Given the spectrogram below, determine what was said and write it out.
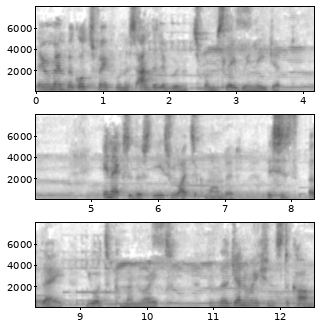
They remember God's faithfulness and deliverance from slavery in Egypt. In Exodus, the Israelites are commanded, This is a day you are to commemorate. For the generations to come,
